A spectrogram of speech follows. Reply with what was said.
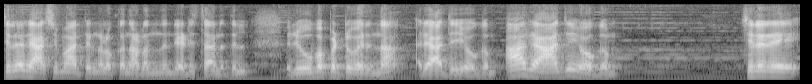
ചില രാശിമാറ്റങ്ങളൊക്കെ നടന്നതിന്റെ അടിസ്ഥാനത്തിൽ രൂപപ്പെട്ടു വരുന്ന രാജയോഗം. ആ രാജയോഗം ചിലരെ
